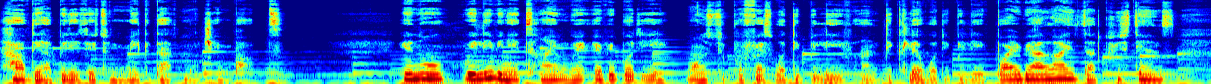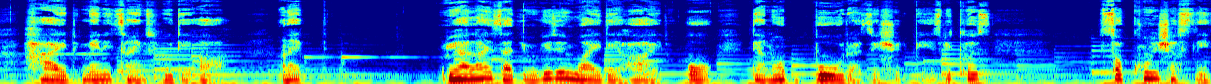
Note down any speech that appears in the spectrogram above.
have the ability to make that much impact. You know, we live in a time where everybody wants to profess what they believe and declare what they believe, but I realize that Christians hide many times who they are. And I realize that the reason why they hide or they are not bold as they should be is because subconsciously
